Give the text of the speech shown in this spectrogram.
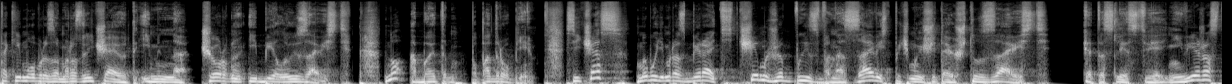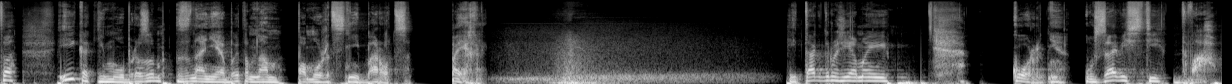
Таким образом различают именно черную и белую зависть. Но об этом поподробнее. Сейчас мы будем разбирать, чем же вызвана зависть, почему я считаю, что зависть – это следствие невежества, и каким образом знание об этом нам поможет с ней бороться. Поехали! Итак, друзья мои, корни у зависти два.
